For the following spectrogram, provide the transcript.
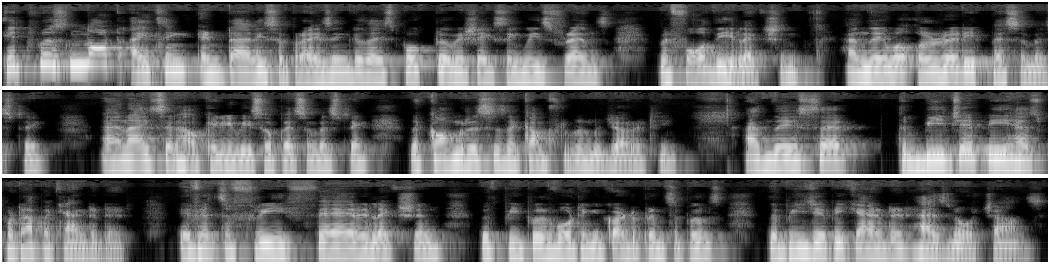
It was not, I think, entirely surprising because I spoke to Abhishek Singhvi's friends before the election and they were already pessimistic. And I said, how can you be so pessimistic? The Congress is a comfortable majority. And they said, the BJP has put up a candidate. If it's a free, fair election with people voting according to principles, the BJP candidate has no chance.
